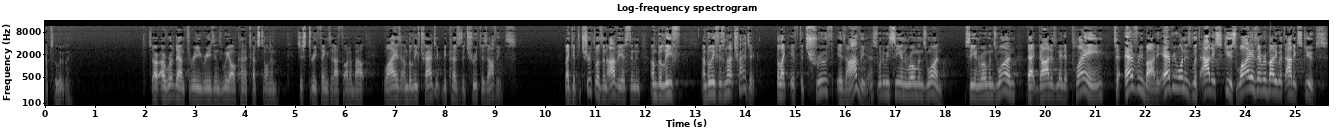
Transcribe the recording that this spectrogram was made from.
Absolutely. So I, I wrote down three reasons. We all kind of touched on them. Just three things that I thought about. Why is unbelief tragic? Because the truth is obvious. Like if the truth wasn't obvious, then unbelief, unbelief is not tragic. But like if the truth is obvious, what do we see in Romans 1? See in Romans 1 that God has made it plain to everybody. Everyone is without excuse. Why is everybody without excuse?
